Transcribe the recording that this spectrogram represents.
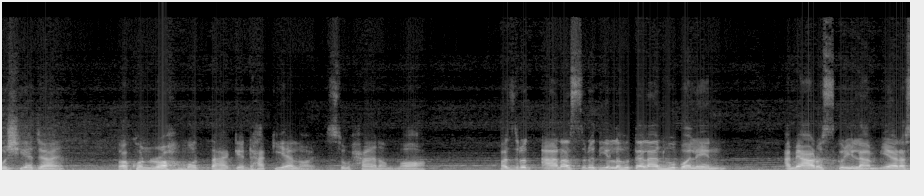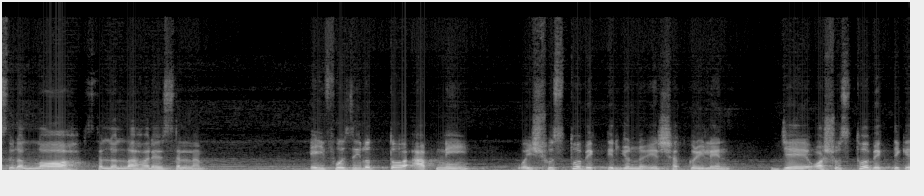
বসিয়া যায়, তখন রহমত তাহাকে ঢাকিয়া লয়। সুহান হজরত আনাস রদি আল্লাহ তালাহু বলেন, আমি আরজ করিলাম, ইয়া রাসুল্লাহ সাল্লাহ আলাইসাল্লাম এই ফজিলত তো আপনি ওই সুস্থ ব্যক্তির জন্য এরশাদ করিলেন যে অসুস্থ ব্যক্তিকে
